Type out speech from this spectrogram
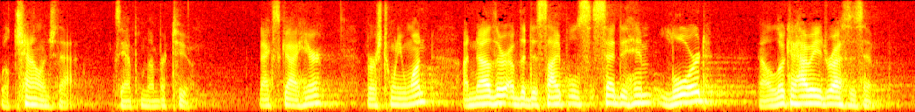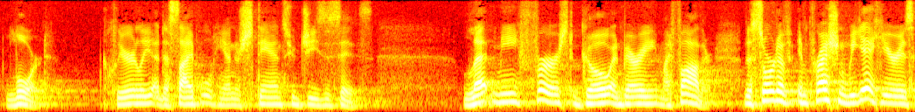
will challenge that. Example number two. Next guy here, verse 21. Another of the disciples said to him, Lord, now look at how he addresses him Lord. Clearly, a disciple, he understands who Jesus is. Let me first go and bury my father. The sort of impression we get here is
